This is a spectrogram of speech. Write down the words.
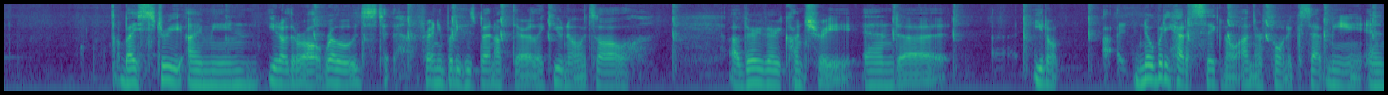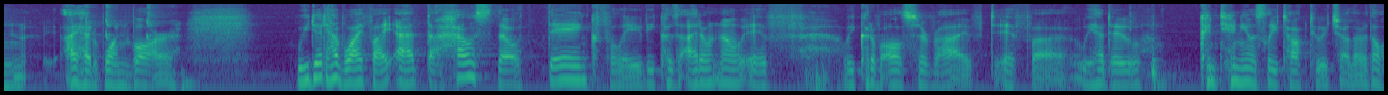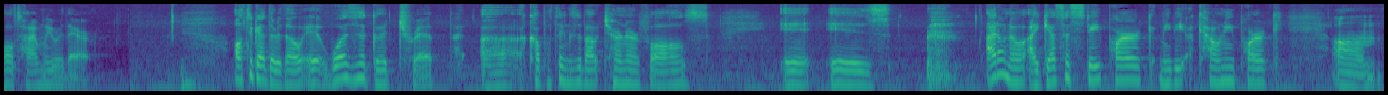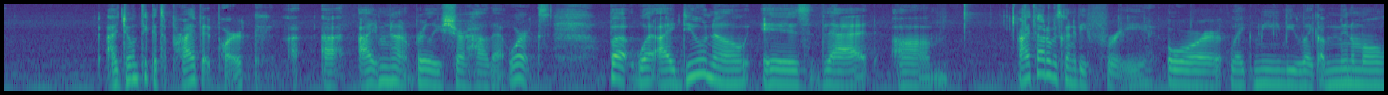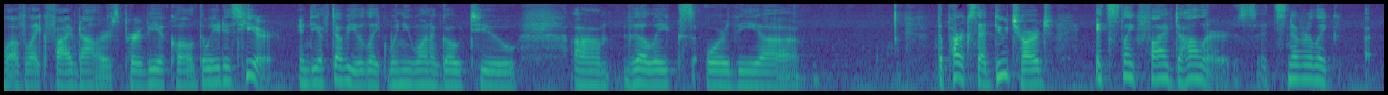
by street I mean you know they're all roads. To, for anybody who's been up there, like you know, it's all uh, very very country, and uh, you know nobody had a signal on their phone except me, and I had one bar. We did have Wi Fi at the house, though, thankfully, because I don't know if we could have all survived if uh, we had to continuously talk to each other the whole time we were there. Altogether, though, it was a good trip. Uh, a couple things about Turner Falls. It is, I don't know, I guess a state park, maybe a county park. Um, I don't think it's a private park. I'm not really sure how that works. But what I do know is that um, I thought it was going to be free or like maybe like a minimal of like $5 per vehicle, the way it is here in DFW. Like when you want to go to um, the lakes or the, uh, the parks that do charge, it's like $5. It's never like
